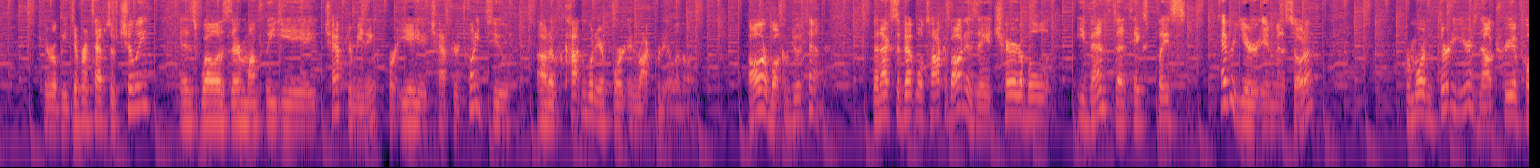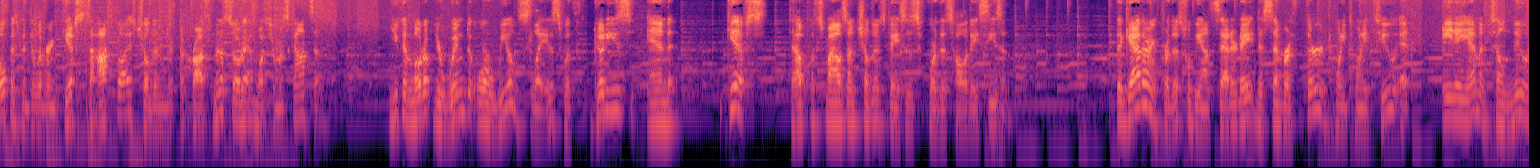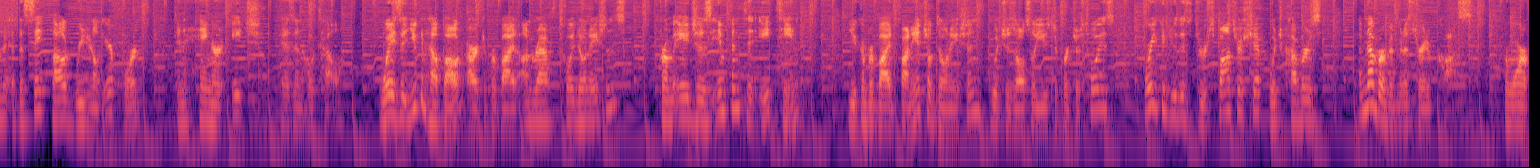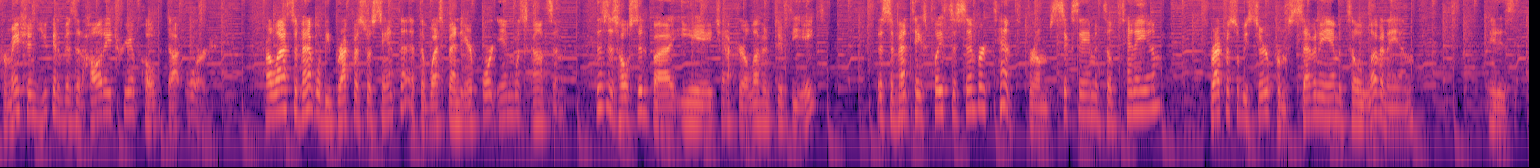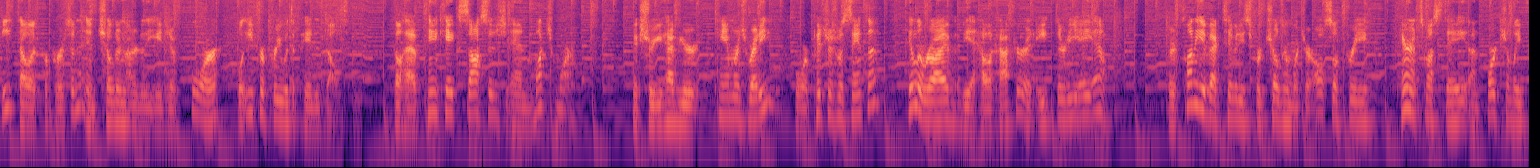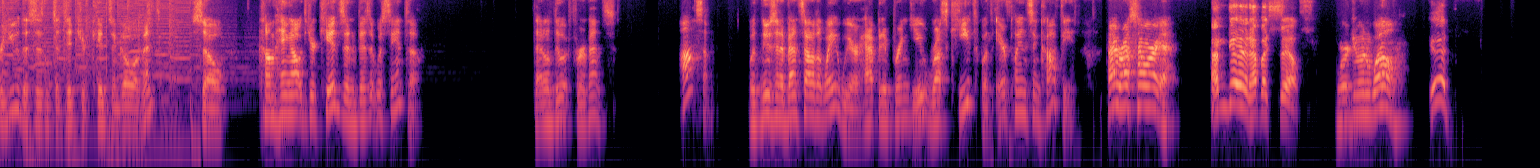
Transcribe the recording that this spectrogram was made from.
There will be different types of chili, as well as their monthly EAA chapter meeting for EAA Chapter 22 out of Cottonwood Airport in Rockford, Illinois. All are welcome to attend. The next event we'll talk about is a charitable event that takes place every year in Minnesota. For more than 30 years now, Tree of Hope has been delivering gifts to hospitalized children across Minnesota and western Wisconsin. You can load up your winged or wheeled sleighs with goodies and gifts to help put smiles on children's faces for this holiday season. The gathering for this will be on Saturday, December 3rd, 2022 at 8 a.m. until noon at the St. Cloud Regional Airport in Hangar H, as in hotel. Ways that you can help out are to provide unwrapped toy donations from ages infant to 18. You can provide financial donation, which is also used to purchase toys, or you can do this through sponsorship, which covers a number of administrative costs. For more information, you can visit holiday.treeofhope.org. Our last event will be Breakfast with Santa at the West Bend Airport in Wisconsin. This is hosted by EAA Chapter 1158. This event takes place December 10th from 6 a.m. until 10 a.m. Breakfast will be served from 7 a.m. until 11 a.m. It is $8 per person, and children under the age of 4 will eat for free with a paid adult. They'll have pancakes, sausage, and much more. Make sure you have your cameras ready for pictures with Santa. He'll arrive via helicopter at 8:30 a.m. There's plenty of activities for children which are also free. Parents must stay. Unfortunately for you, this isn't a ditch your kids and go event. So come hang out with your kids and visit with Santa. That'll do it for events. Awesome. With news and events out of the way, we are happy to bring you Russ Keith with Airplanes and Coffee. Hi, Russ. How are you? I'm good. How about yourself? We're doing well. Good.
